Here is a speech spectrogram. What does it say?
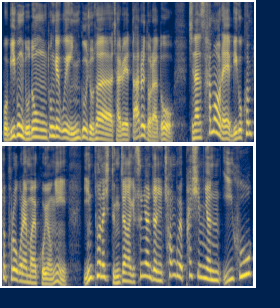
뭐 미국 노동 통계국의 인구 조사 자료에 따르더라도 지난 3월에 미국 컴퓨터 프로그래머의 고용이 인터넷이 등장하기 수년 전인 1980년 이후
